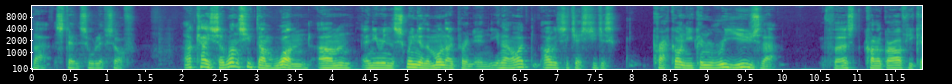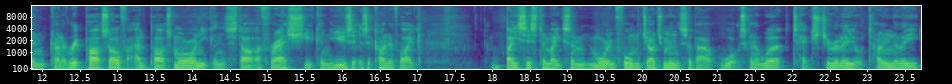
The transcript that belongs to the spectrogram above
that stencil lifts off. Okay, so once you've done one um, and you're in the swing of the mono printing, you know, I, I would suggest you just crack on. You can reuse that first Collagraph. You can kind of rip parts off, add parts more on. You can start afresh. You can use it as a kind of like basis to make some more informed judgments about what's going to work texturally or tonally.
